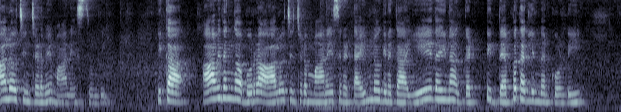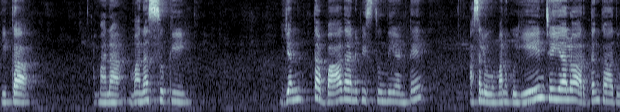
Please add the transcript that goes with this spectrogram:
ఆలోచించడమే మానేస్తుంది. ఇక ఆ విధంగా బుర్ర ఆలోచించడం మానేసిన టైంలో గినక ఏదైనా గట్టి దెబ్బ తగిలిందనుకోండి ఇక మన మనస్సుకి ఎంత బాధ అనిపిస్తుంది అంటే అసలు మనకు ఏం చేయాలో అర్థం కాదు.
